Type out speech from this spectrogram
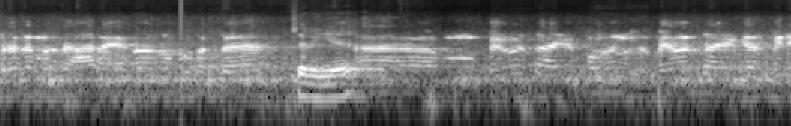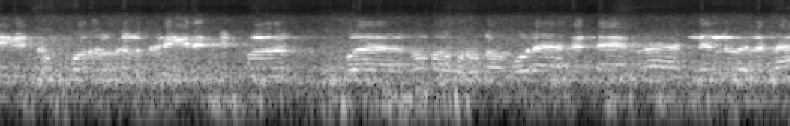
பிரதமர் ஆறாயிரம் ரூபாய் கொடுக்குறேன் சரிங்க. விவசாய பொருள் விவசாயிகள் விளைவிக்கும் பொருட்களுக்கு இரட்டிப்பு ரூபாய் கொடுக்கணும். ஒரு ரெண்டாயிரம் ரூபாய் நெல் விலைன்னா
